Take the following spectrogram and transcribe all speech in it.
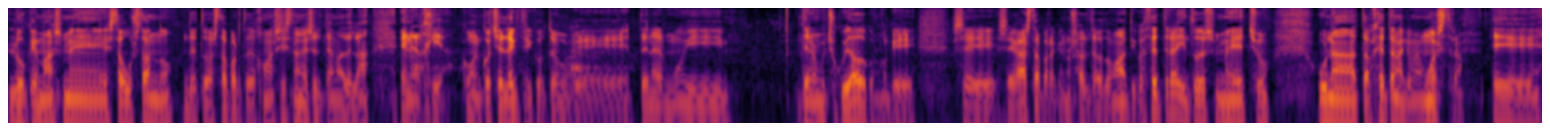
lo que más me está gustando de toda esta parte de Home Assistant es el tema de la energía. Con el coche eléctrico tengo que tener muy tener mucho cuidado con lo que se, gasta para que no salte automático, etcétera. Y entonces me he hecho una tarjeta en la que me muestra eh,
